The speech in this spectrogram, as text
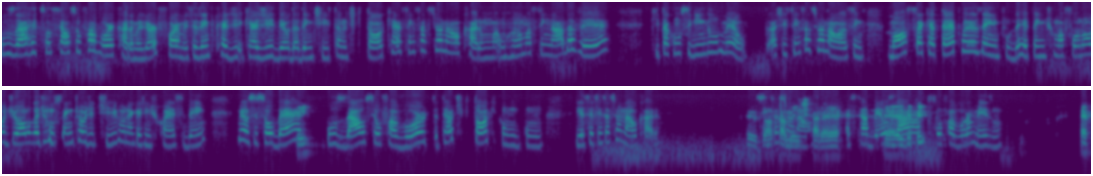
usar a rede social ao seu favor, cara, a melhor forma. Esse exemplo que a Gi, que a Gi deu da dentista no TikTok é sensacional, cara. Um, um ramo assim, nada a ver, que tá conseguindo, meu, achei sensacional. Assim, mostra que até, por exemplo, de repente, uma fonoaudióloga de um centro auditivo, né, que a gente conhece bem, meu, se souber Sim. usar ao seu favor, até o TikTok com, com... ia ser sensacional, cara. Exatamente, cara. É, é saber é, usar é, depend... a seu favor mesmo. É,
